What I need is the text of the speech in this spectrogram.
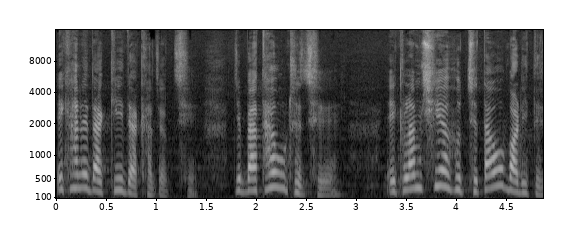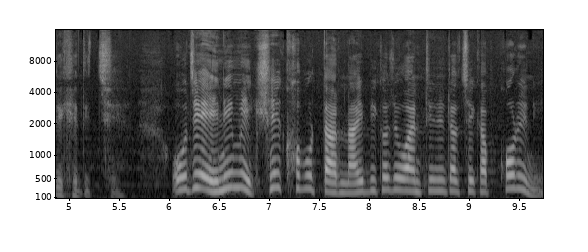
এখানে দা, কী দেখা যাচ্ছে? যে ব্যথা উঠেছে এক্লামশিয়া হচ্ছে, তাও বাড়িতে রেখে দিচ্ছে। ও যে এনিমিক সেই খবর তার নাই বিকজ ও অ্যান্টিনেটাল চেক আপ করেনি।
